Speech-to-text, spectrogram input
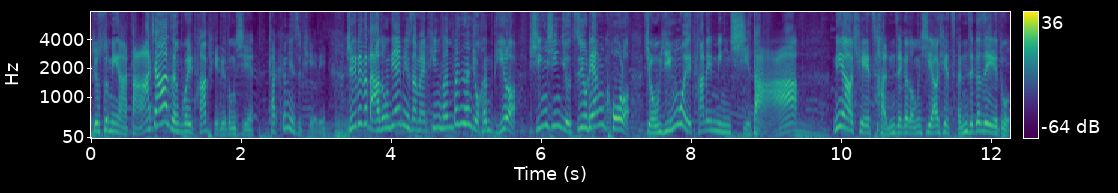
就说明啊，大家认为它撇的东西，它肯定是撇的。就跟那个大众点评上面评分本身就很低了，星星就只有两颗了，就因为它的名气大。你要去蹭这个东西，要去蹭这个热度，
